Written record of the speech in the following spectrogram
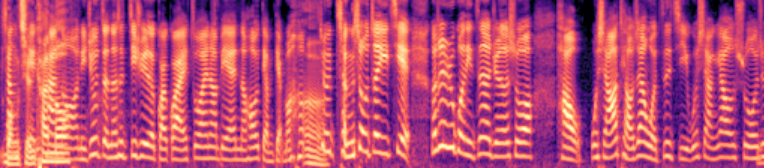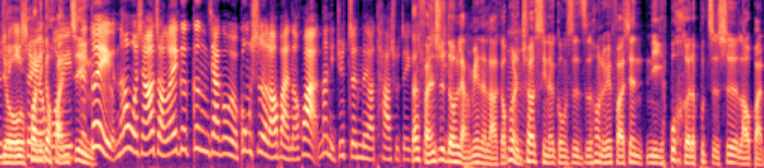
向往前前看咯哦，你就真的是继续的乖乖坐在那边，然后点点嘛，嗯就承受这一切。可是如果你真的觉得说，好，我想要挑战我自己，我想要说就是有一生换一个人活一次，环境对，然后我想要找到一个更加跟我有共识的老板的话，那你就真的要踏出这个。但凡事都有两面的啦。搞不好你嗯去到新的公司之后，你会发现你不合的不只是老板，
